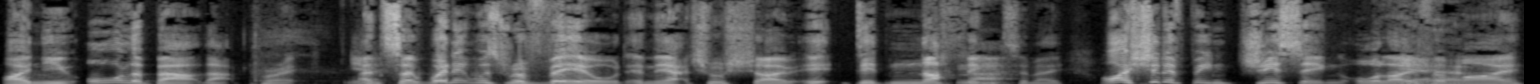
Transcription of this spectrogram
I knew all about that prick. And so when it was revealed in the actual show, it did nothing No. to me. I should have been jizzing all over Yeah. my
